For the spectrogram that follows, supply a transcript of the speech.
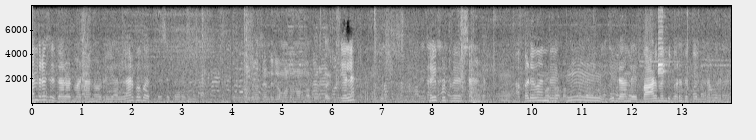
ಅಂದ್ರೆ ಸಿದ್ಧಾರೂಢ ಮಠ ನೋಡ್ರಿ ಎಲ್ಲಾರ್ಗು ಗೊತ್ತು ಸಿದ್ಧಾರೂಢ ಮಠ. ಎಲ್ಲ? ಫ್ರೀ ಫುಟ್ ವೇರ್ ಸ್ಟ್ಯಾಂಡ್ ಆ ಕಡೆ ಒಂದೈತಿ ಐತಿ ಇಲ್ಲ ಒಂದೈತಿ ಐತಿ. ಭಾಳ ಮಂದಿ ಬರೋದಕ್ಕೆ ಏನಾರ ಮಾಡ್ಯಾರ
